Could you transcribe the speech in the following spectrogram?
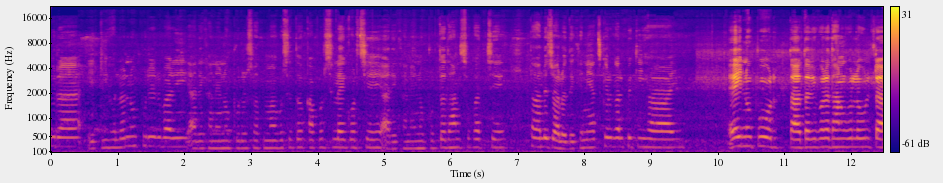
বন্ধুরা, এটি হলো নূপুরের বাড়ি, আর এখানে নূপুরের সৎমা বসে তো কাপড় সেলাই করছে, আর এখানে নূপুর তো ধান শুকাচ্ছে। তাহলে চলো দেখে নি আজকের গল্পে কি হয়। এই নূপুর, তাড়াতাড়ি করে ধানগুলো উল্টা,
